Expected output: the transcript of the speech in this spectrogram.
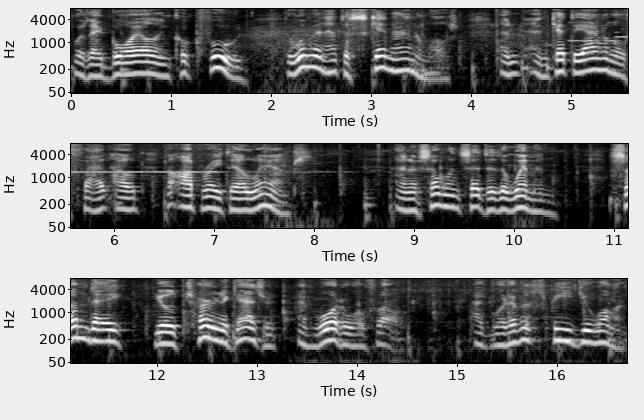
where they boil and cook food. The women have to skin animals and, and get the animal fat out to operate their lamps. And if someone said to the women, someday you'll turn a gadget and water will flow at whatever speed you want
